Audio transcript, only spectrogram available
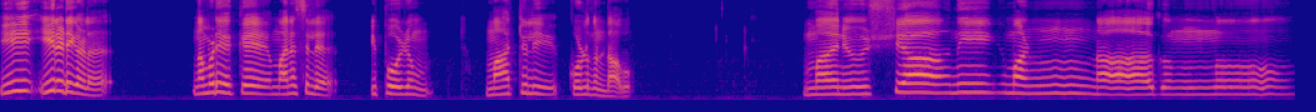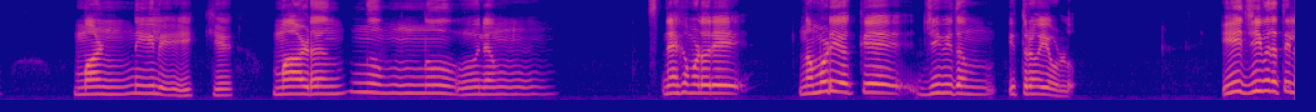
ഈ ഈരടികൾ നമ്മുടെയൊക്കെ മനസ്സിൽ ഇപ്പോഴും മാറ്റുലി കൊള്ളുന്നുണ്ടാവും മനുഷ്യ നീ മണ്ണാകുന്നു മണ്ണിലേക്ക് മടങ്ങുന്നൂനം സ്നേഹമുള്ളവരെ നമ്മുടെയൊക്കെ ജീവിതം ഇത്രയേ ഉള്ളൂ. ഈ ജീവിതത്തിൽ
